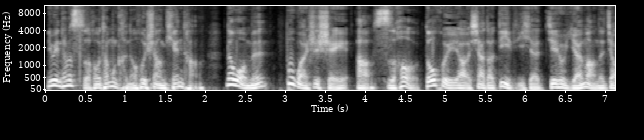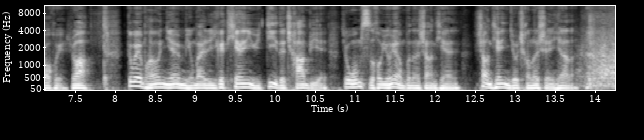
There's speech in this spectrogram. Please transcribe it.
因为他们死后他们可能会上天堂，那我们。不管是谁啊，死后都会要下到地底下接受阎王的教诲，是吧？各位朋友，你也明白一个天与地的差别，就我们死后永远不能上天，上天你就成了神仙了。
